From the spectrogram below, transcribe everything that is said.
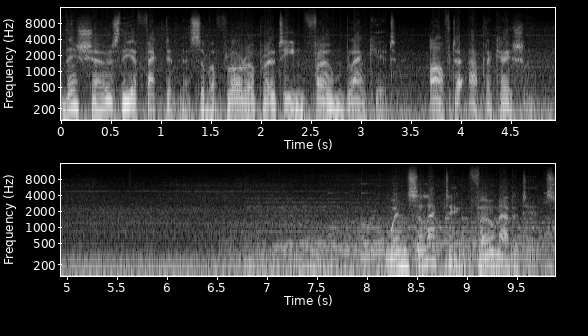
This shows the effectiveness of a fluoroprotein foam blanket after application. When selecting foam additives,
